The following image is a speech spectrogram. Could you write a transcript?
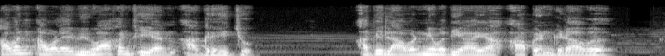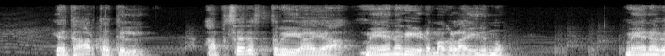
അവൻ അവളെ വിവാഹം ചെയ്യാൻ ആഗ്രഹിച്ചു. അതിലാവണ്യവതിയായ ആ പെൺകിടാവ് യഥാർത്ഥത്തിൽ അപ്സര സ്ത്രീയായ മേനകയുടെ മകളായിരുന്നു. മേനക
